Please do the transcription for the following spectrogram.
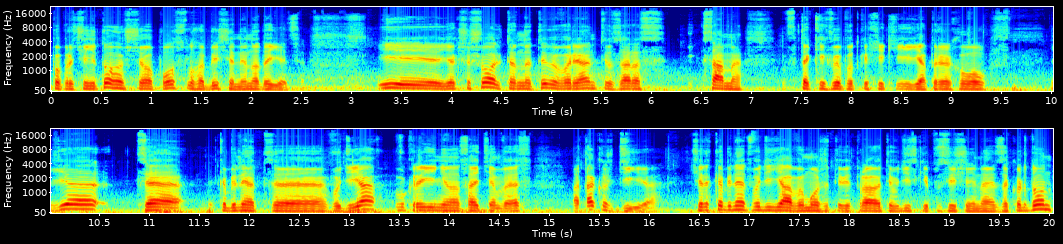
по причині того, що послуга більше не надається. І якщо що, альтернативи варіантів зараз саме в таких випадках, які я перерахував, є це кабінет е, водія в Україні на сайті МВС, а також Дія. Через кабінет водія ви можете відправити водійські посвідчення навіть за кордон.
